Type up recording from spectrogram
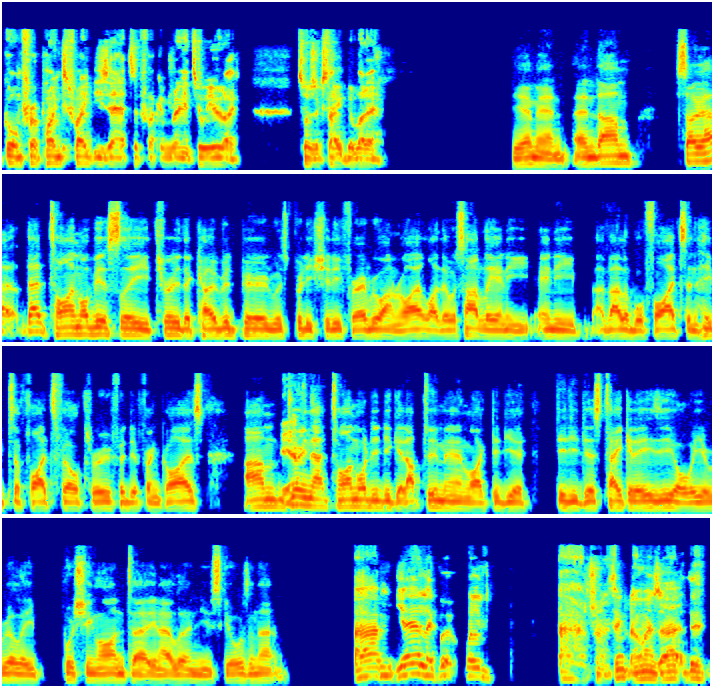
going for a points fight. He's there to fucking bring it to you. Like, so I was excited about it. Yeah, man. And um, so that time, obviously, through the COVID period, was pretty shitty for everyone, right? Like there was hardly any any available fights, and heaps of fights fell through for different guys. Um, yeah. during that time, what did you get up to, man? Like, did you did you just take it easy, or were you really pushing on to you know learn new skills and that? Um, yeah, like well, uh, I'm trying to think now. When's that? The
